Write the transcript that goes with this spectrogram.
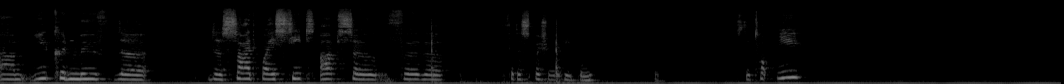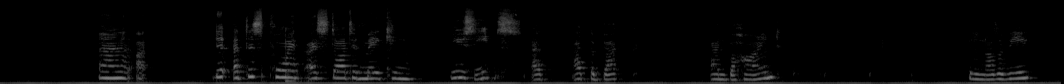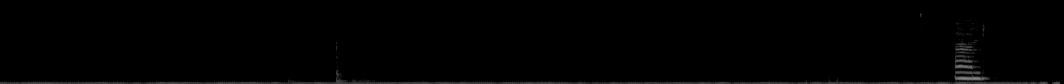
um, you could move the the sideways seats up so for the for the special people. Here's the top view. And I, at this point I started making new seats at, at the back and behind. Here's another view And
